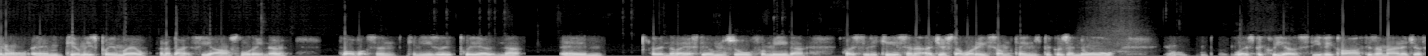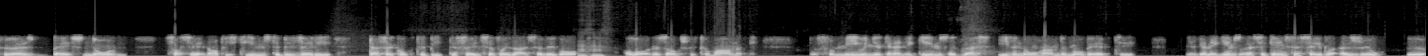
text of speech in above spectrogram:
You know, um, Tierney's playing well in a back three at Arsenal right now. Robertson can easily play out in that um, out in the left arm. So for me, that has to be the case. And I just I worry sometimes because I know, you know, let's be clear, Stevie Clarke is a manager who is best known for setting up his teams to be very difficult to beat defensively. That's how they got mm-hmm. a lot of results with Kilmarnock. But for me, when you're getting into games like this, even though Hampden will be empty, you're getting into games like this against a side like Israel, who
